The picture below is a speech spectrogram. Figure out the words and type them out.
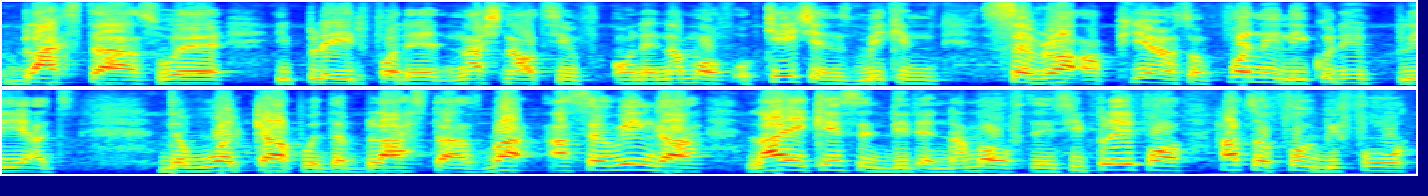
Black Stars, where he played for the national team on a number of occasions, making several appearances. Unfortunately, he couldn't play at the World Cup with the Black Stars, but as a winger, Laryea Kingston did a number of things. He played for Hearts of Oak before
